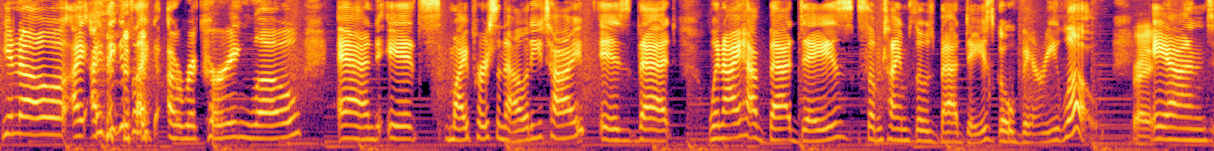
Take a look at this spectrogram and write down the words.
You know, I, I think it's like a recurring low, and it's my personality type is that when I have bad days, sometimes those bad days go very low. right. And,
